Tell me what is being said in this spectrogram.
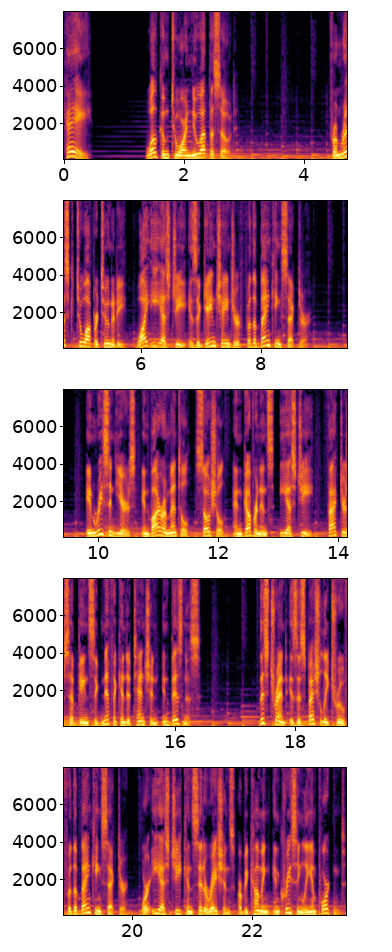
Hey! Welcome to our new episode. From risk to opportunity, why ESG is a game changer for the banking sector. In recent years, environmental, social, and governance ESG factors have gained significant attention in business. This trend is especially true for the banking sector, where ESG considerations are becoming increasingly important.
